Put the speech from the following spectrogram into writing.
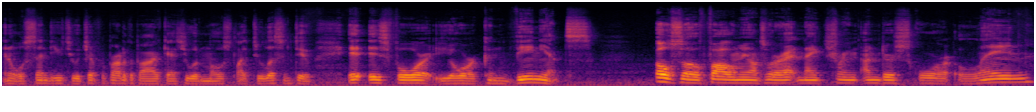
and it will send you to whichever part of the podcast you would most like to listen to. It is for your convenience. Also, follow me on Twitter at nighttrain underscore lane.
